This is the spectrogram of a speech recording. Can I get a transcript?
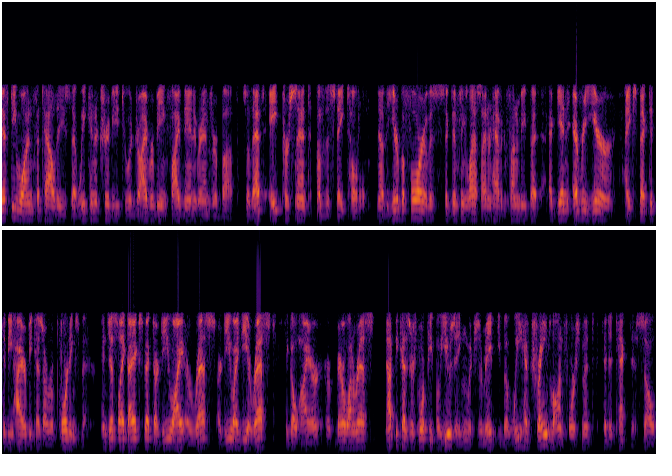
51 fatalities that we can attribute to a driver being 5 nanograms or above. So that's 8% of the state total. Now, the year before, it was significantly less. I don't have it in front of me, but again, every year I expect it to be higher because our reporting's better. And just like I expect our DUI arrests, our DUID arrest to go higher, or marijuana arrests, not because there's more people using, which there may be, but we have trained law enforcement to detect this. So,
